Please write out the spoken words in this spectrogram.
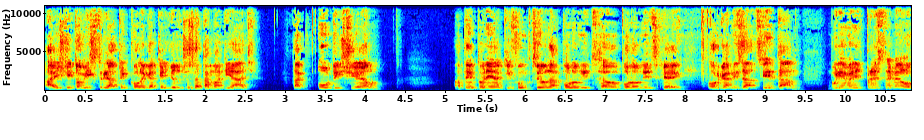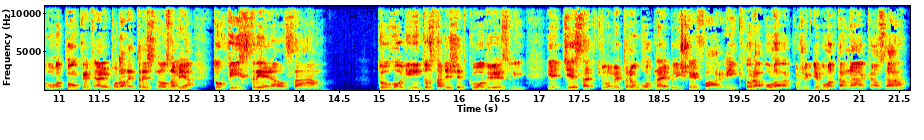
a išli to vystrieľať. Ten kolega, keď videl, čo sa tam má diať, tak odišiel a tento nejaký funkcionár polovnic, polovníckej organizácie tam, budem vedieť presné meno, bolo konkrétne aj podané trestné oznámenia, to vystrieľal sám do hodiny to stade všetko odviezli. Je 10 kilometrov od najbližšej farmy, ktorá bola akože, kde bola tá nákaza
